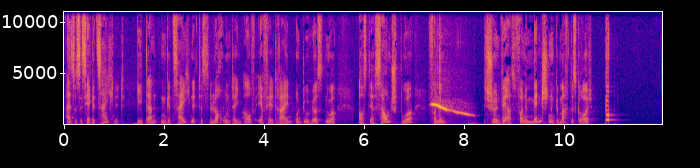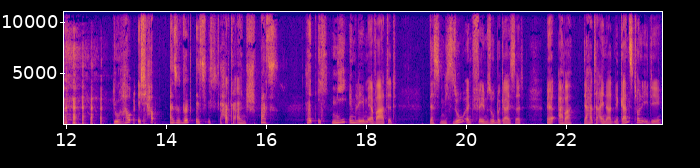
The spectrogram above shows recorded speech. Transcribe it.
also es ist ja gezeichnet, geht dann ein gezeichnetes Loch unter ihm auf, er fällt rein und du hörst nur aus der Soundspur von einem, schön wär's, von einem Menschen gemachtes Geräusch, bupp. Du hau, ich hab, also wirklich, ich hatte einen Spaß. Hätte ich nie im Leben erwartet, dass mich so ein Film so begeistert. Äh, aber da hatte einer eine ganz tolle Idee.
